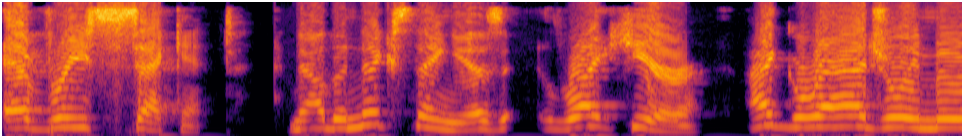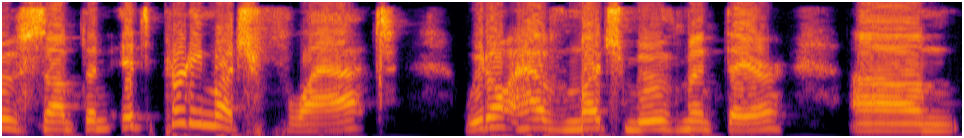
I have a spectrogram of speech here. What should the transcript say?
every second. Now the next thing is right here, I gradually move something. It's pretty much flat. We don't have much movement there. Um,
